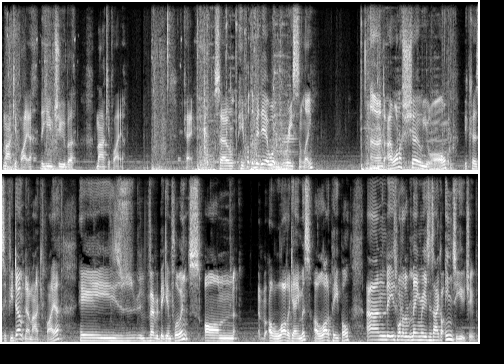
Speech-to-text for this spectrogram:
Markiplier, the YouTuber Markiplier. Okay, so he put the video up recently, and I want to show you all because if you don't know Markiplier, he's a very big influence on a lot of gamers, a lot of people, and he's one of the main reasons I got into YouTube.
